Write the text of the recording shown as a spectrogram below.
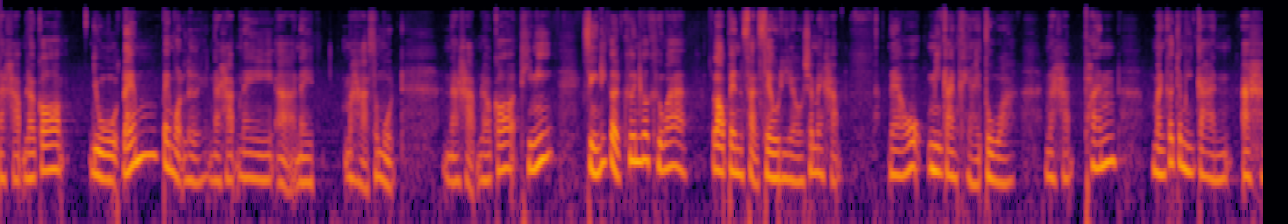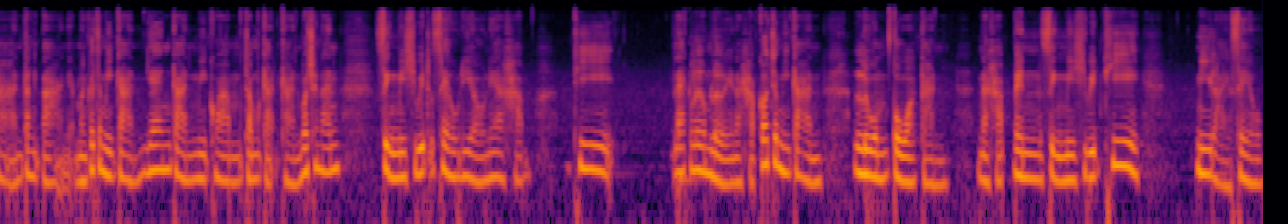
นะครับ แล้วก็อยู่เต็มไปหมดเลยนะครับในในมหาสมุทรนะครับ แล้วก็ทีนี้สิ่งที่เกิดขึ้นก็คือว่าเราเป็นสัตว์เซลล์เดียวใช่ไหมครับ แล้วมีการขยายตัวนะครับ เพราะฉะนั้นมันก็จะมีการอาหารต่างๆเนี่ยมันก็จะมีการแย่งกันมีความจำกัดกัน เพราะฉะนั้นสิ่งมีชีวิตเซลล์เดียวเนี่ยครับที่ แรกเริ่มเลยนะครับ ก็จะมีการรวมตัวกันนะครับ เป็นสิ่งมีชีวิตที่มีหลายเซลล์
